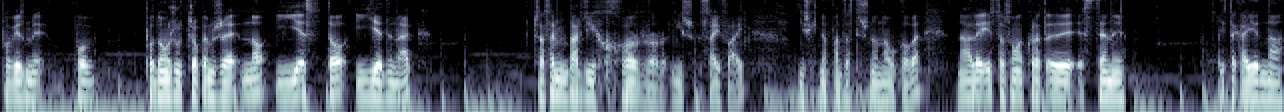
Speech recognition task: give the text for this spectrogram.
powiedzmy po, podążył tropem, że no jest to jednak czasami bardziej horror niż sci-fi. niż kino fantastyczno-naukowe. No ale jest to są akurat e, sceny, jest taka jedna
